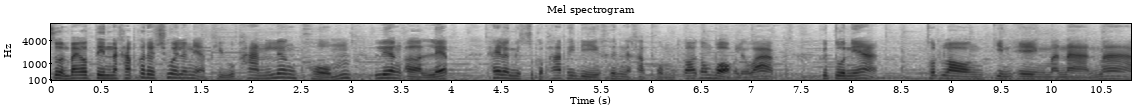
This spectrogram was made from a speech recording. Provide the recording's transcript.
ส่วนไบโอตินนะครับก็จะช่วยเรื่องเนี่ยผิวพรรณเรื่องผมเรื่องเออเล็บ ให้เรามีสุขภาพที่ดีขึ้นนะครับผมก็ต้องบอกเลยว่า คือตัวเนี้ยทดลองกินเองมานานมาก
